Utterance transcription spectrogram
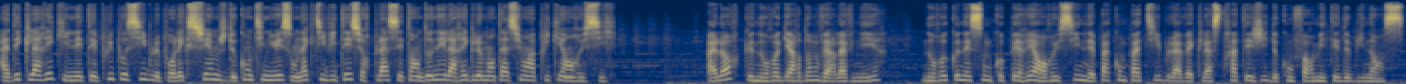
a déclaré qu'il n'était plus possible pour l'exchange de continuer son activité sur place étant donné la réglementation appliquée en Russie. Alors que nous regardons vers l'avenir, nous reconnaissons qu'opérer en Russie n'est pas compatible avec la stratégie de conformité de Binance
